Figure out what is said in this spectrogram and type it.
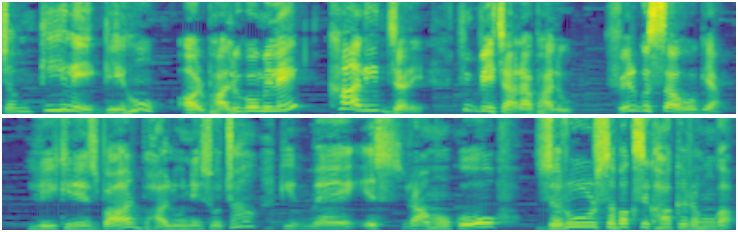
चमकीले गेहूँ और भालू को मिले खाली जड़े। बेचारा भालू फिर गुस्सा हो गया। लेकिन इस बार भालू ने सोचा कि मैं इस रामू को ज़रूर सबक सिखा कर रहूँगा।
